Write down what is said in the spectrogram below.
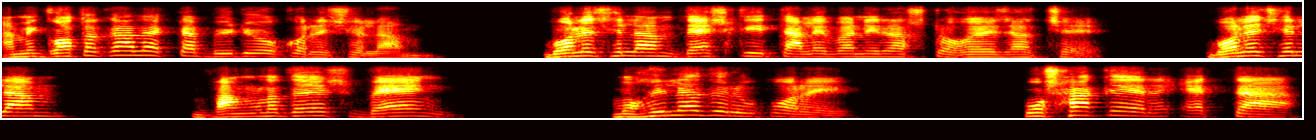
আমি গতকাল একটা ভিডিও করেছিলাম। বলেছিলাম, দেশ কি তালেবানি রাষ্ট্র হয়ে যাচ্ছে? বলেছিলাম বাংলাদেশ ব্যাংক মহিলাদের উপরে পোশাকের একটা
